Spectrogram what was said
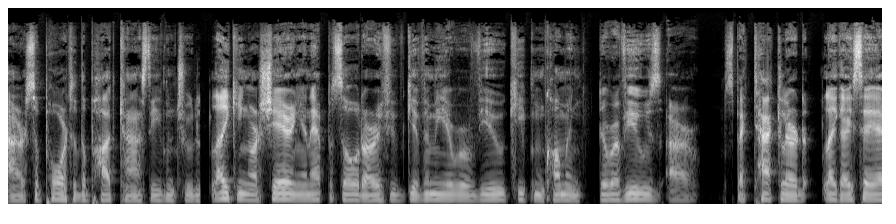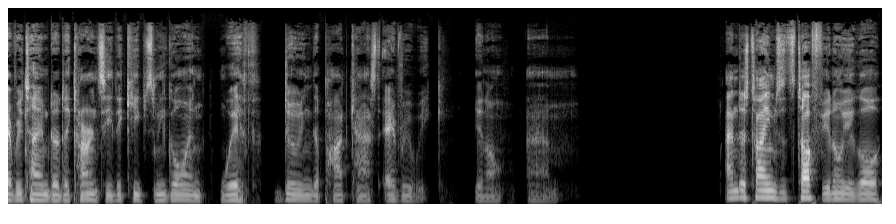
or supported the podcast even through liking or sharing an episode, or if you've given me a review, keep them coming. The reviews are spectacular. Like I say every time, they're the currency that keeps me going with doing the podcast every week. You know, um, and there's times it's tough, you know, you go,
